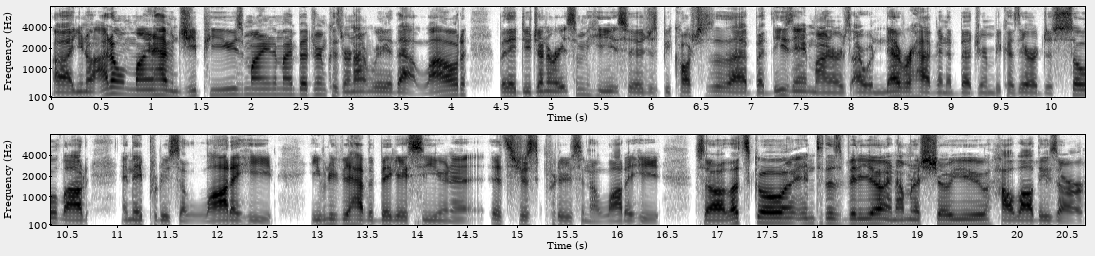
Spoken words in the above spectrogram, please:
Uh, you know, I don't mind having GPUs mining in my bedroom because they're not really that loud, but they do generate some heat, so just be cautious of that. But these Antminers I would never have in a bedroom because they are just so loud and they produce a lot of heat. Even if you have a big AC unit, it's just producing a lot of heat. So let's go into this video and I'm going to show you how loud these are.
